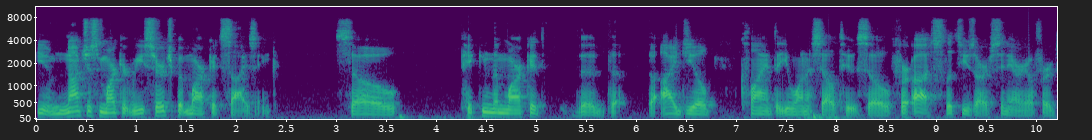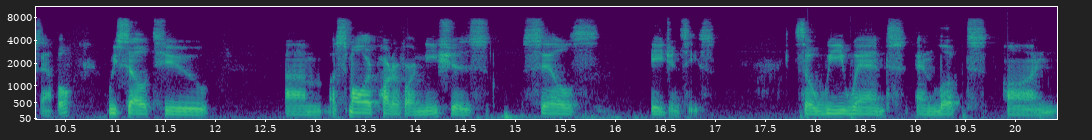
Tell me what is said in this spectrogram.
you know, not just market research, but market sizing. So picking the market, the, the, the ideal client that you want to sell to. So for us, let's use our scenario, for example. We sell to um, a smaller part of our niche is sales agencies. So we went and looked on,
